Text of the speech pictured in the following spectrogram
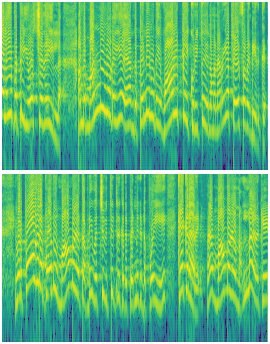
விலையை பற்றி யோசிச்சதே இல்லை. அந்த மண்ணினுடைய அந்த பெண்ணினுடைய வாழ்க்கை குறித்து நம்ம நிறைய பேச வேண்டியிருக்கு. இவர் போகிற போது மாம்பழத்தை அப்படியே வச்சு வித்துட்டு இருக்கிற பெண்ணுகிட்ட போய் கேட்கிறாரு மாம்பழம் நல்லா இருக்கே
